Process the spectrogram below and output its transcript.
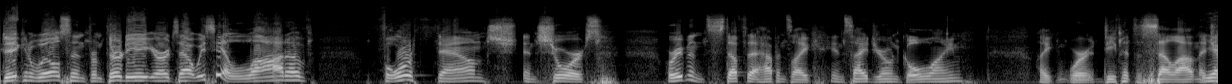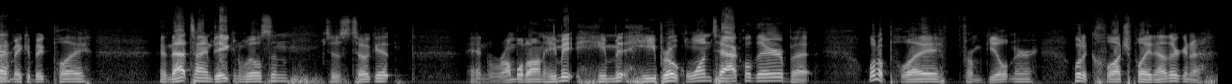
Dakin Wilson from 38 yards out. We see a lot of fourth down sh- and shorts, or even stuff that happens like inside your own goal line, like where defenses sell out and they Yeah. try to make a big play. And that time, Dakin Wilson just took it and rumbled on. He made, he he broke one tackle there, but what a play from Giltner! What a clutch play! Now they're gonna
